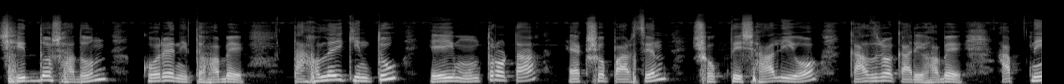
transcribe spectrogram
সিদ্ধ সাধন করে নিতে হবে। তাহলেই কিন্তু এই মন্ত্রটা একশো পারসেন্ট শক্তিশালী ও কার্যকারী হবে। আপনি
